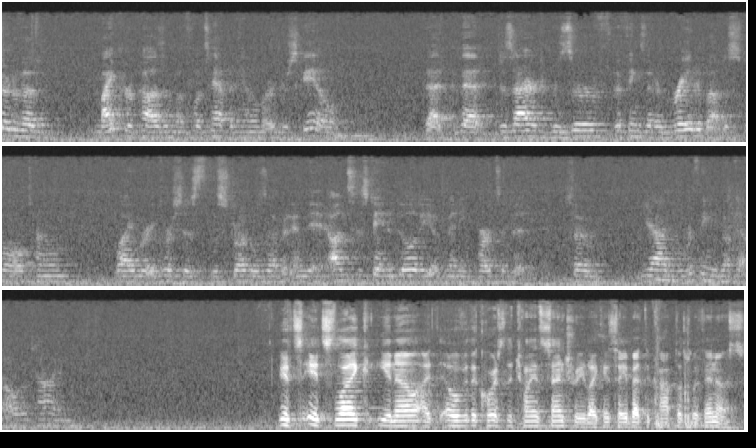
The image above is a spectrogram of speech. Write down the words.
sort of a microcosm of what's happening on a larger scale. That, that desire to preserve the things that are great about a small town library versus the struggles of it and the unsustainability of many parts of it. So, yeah, we're thinking about that all the time. It's, it's like, you know, I- over the course of the 20th century, like I say about the conflicts within us,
